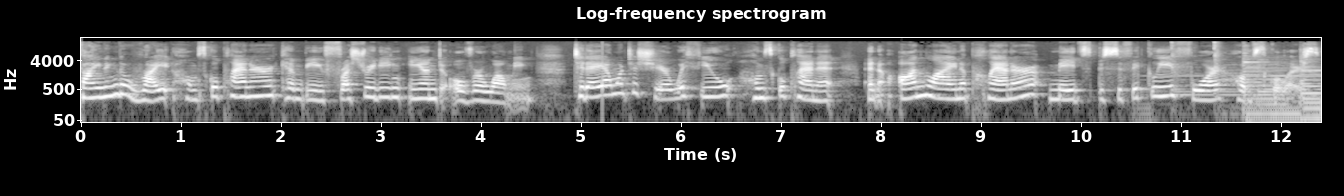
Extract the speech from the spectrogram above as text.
Finding the right homeschool planner can be frustrating and overwhelming. Today I want to share with you Homeschool Planet, an online planner made specifically for homeschoolers.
